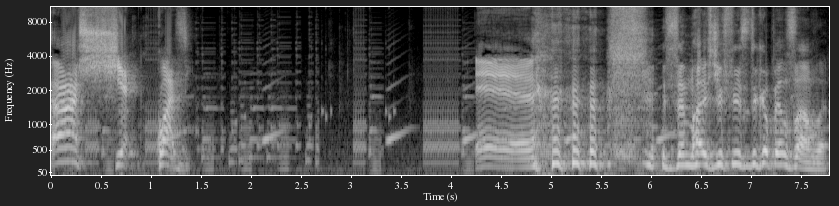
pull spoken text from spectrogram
Ah, shit! Quase! É... Isso é mais difícil do que eu pensava.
